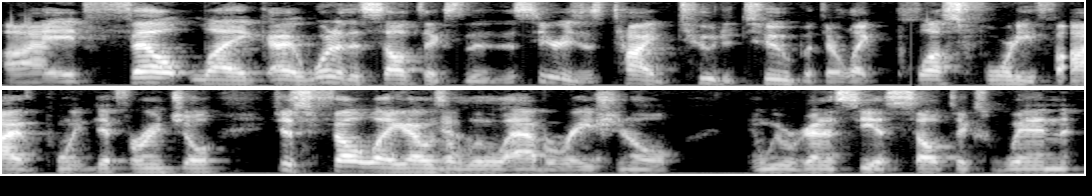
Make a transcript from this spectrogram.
Uh, it felt like uh, what are the Celtics? The, the, series is tied two to two, but they're like plus forty five point differential. Just felt like that was yeah. a little aberrational and we were going to see a Celtics win.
